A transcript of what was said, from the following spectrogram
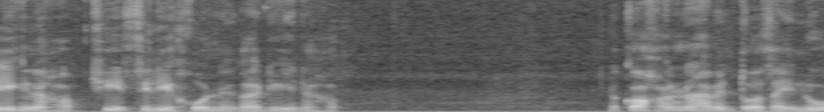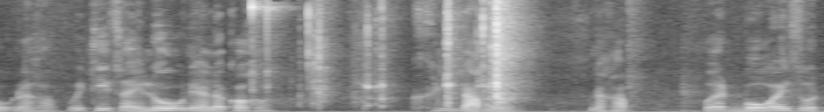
ลิงนะครับ ฉีดซิลิโคนหน่อยก็ดีนะครับ แล้วก็ข้างหน้าเป็นตัวใส่ลูกนะครับ วิธีใส่ลูกเนี่ยแล้วก็ขึ้นลำก่อนนะครับ เปิดโบว์ให้สุด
